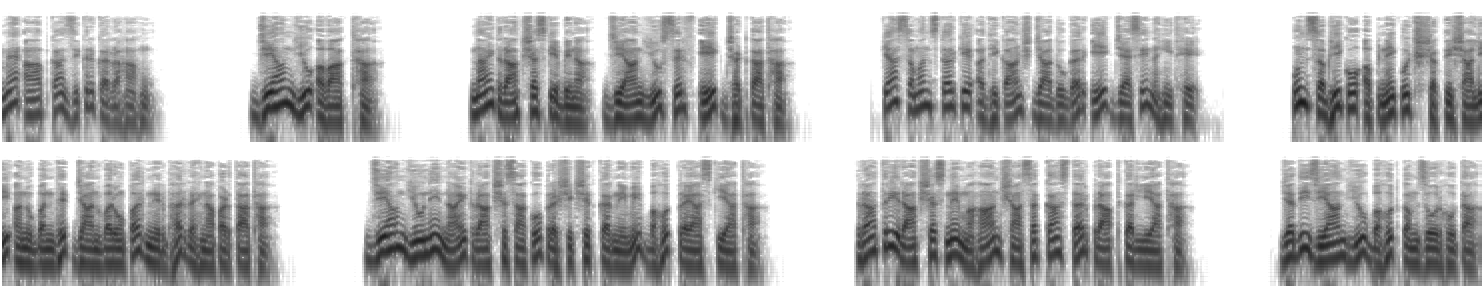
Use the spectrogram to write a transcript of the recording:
मैं आपका ज़िक्र कर रहा हूँ। जियांग यू अवाक था। नाइट राक्षस के बिना जियांग यू सिर्फ़ एक झटका था। क्या समन स्तर के अधिकांश जादूगर एक जैसे नहीं थे? उन सभी को अपने कुछ शक्तिशाली अनुबंधित जानवरों पर निर्भर रहना पड़ता था। जियांग यू ने नाइट राक्षसा को प्रशिक्षित करने में बहुत प्रयास किया था। रात्रि राक्षस ने महान शासक का स्तर प्राप्त कर लिया था। यदि जियांग यू बहुत कमज़ोर होता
